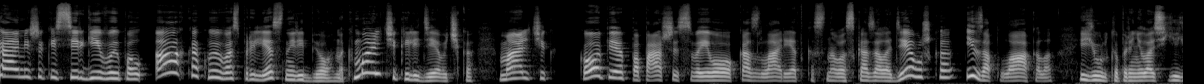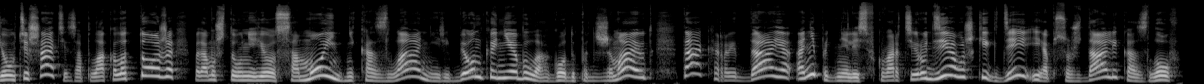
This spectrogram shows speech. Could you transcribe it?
Камешек из серьги выпал. Ах, какой у вас прелестный ребенок. Мальчик или девочка? Мальчик. Копия папаши своего козла редкостного, сказала девушка и заплакала. Юлька принялась ее утешать и заплакала тоже, потому что у нее самой ни козла, ни ребенка не было, а годы поджимают. Так, рыдая, они поднялись в квартиру девушки, где и обсуждали козлов.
